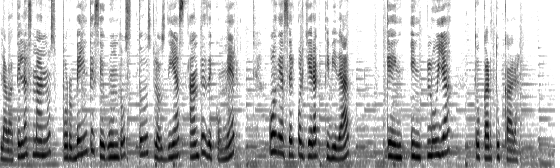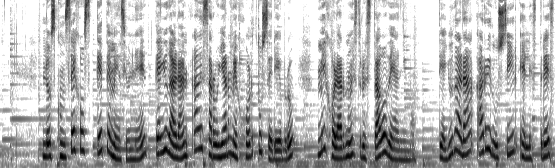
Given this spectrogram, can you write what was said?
Lávate las manos por 20 segundos todos los días antes de comer o de hacer cualquier actividad que incluya tocar tu cara. Los consejos que te mencioné te ayudarán a desarrollar mejor tu cerebro, mejorar nuestro estado de ánimo. Te ayudará a reducir el estrés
